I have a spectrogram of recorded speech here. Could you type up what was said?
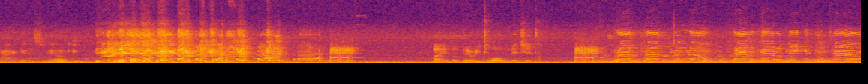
I can smell you. I am a very tall midget. Run, run, Rudolph! Santa's gotta make it to town.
